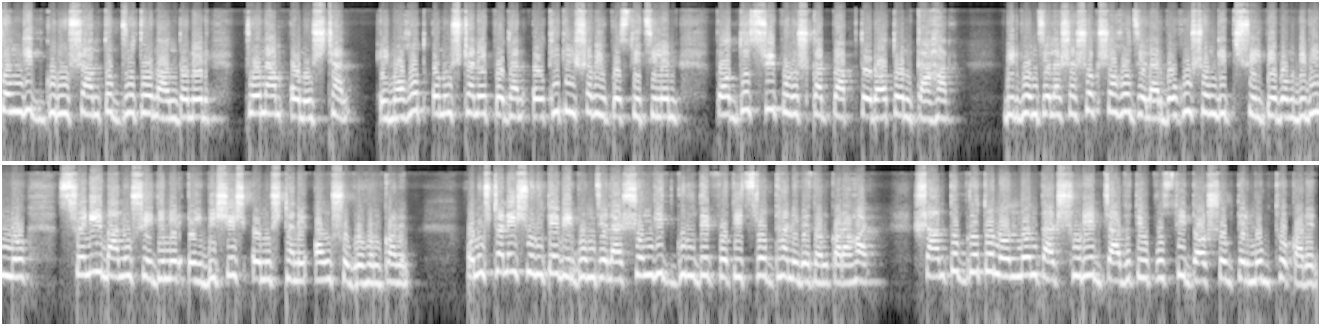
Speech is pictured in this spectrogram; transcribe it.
সংগীত গুরু শান্তব্রত নন্দনের প্রণাম অনুষ্ঠান। এই মহৎ অনুষ্ঠানে প্রধান অতিথি হিসাবে উপস্থিত ছিলেন পদ্মশ্রী পুরস্কার প্রাপ্ত রতন কাহার। বীরভূম জেলা শাসক সহ জেলার বহু সংগীত শিল্পী এবং বিভিন্ন শ্রেণির মানুষ এই দিনের এই বিশেষ অনুষ্ঠানে অংশগ্রহণ করেন। অনুষ্ঠানের শুরুতে বীরভূম জেলার সংগীত গুরুদের প্রতি শ্রদ্ধা নিবেদন করা হয়। শান্তব্রত নন্দন তার সুরের জাদুতে উপস্থিত দর্শকদের মুগ্ধ করেন।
